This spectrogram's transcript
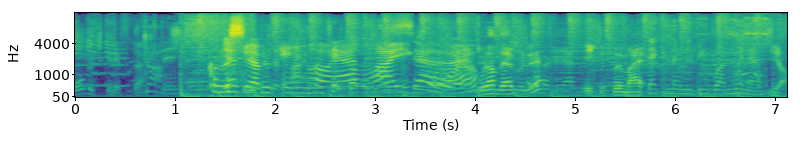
overskrifter. Kan du si den en gang til? Nei, Hvordan det er mulig? Ikke spør meg. Ja,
